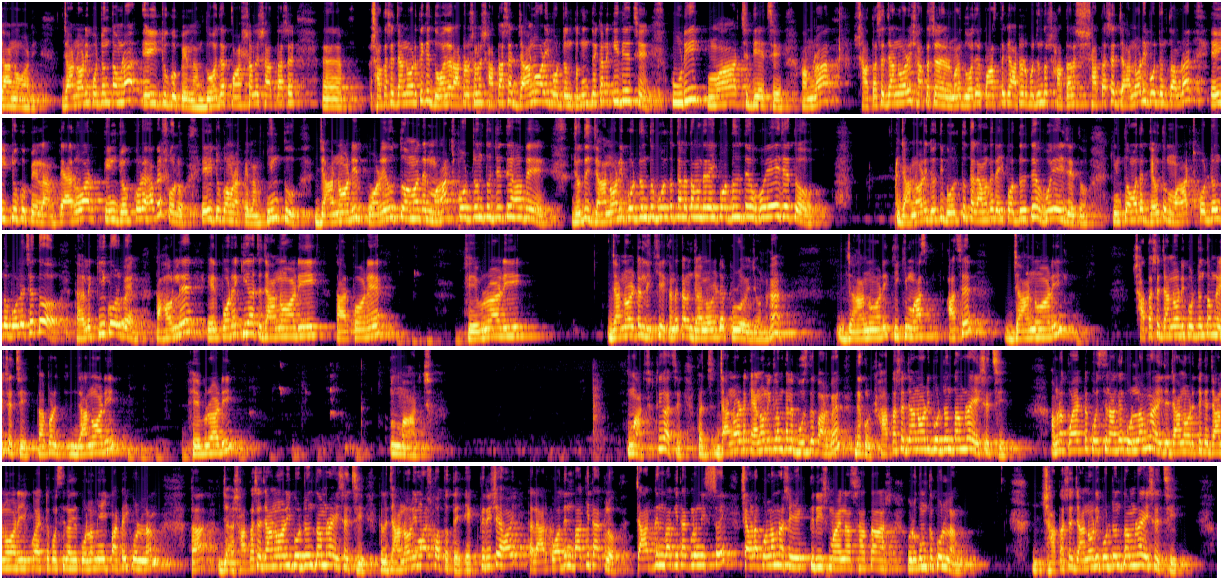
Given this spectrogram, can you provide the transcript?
জানুয়ারি। জানুয়ারি পর্যন্ত আমরা এইটুকু পেলাম। দু হাজার পাঁচ সালে সাতাশে সাতাশে জানুয়ারি থেকে দু হাজার আঠেরো সালে সাতাশে জানুয়ারি পর্যন্ত কিন্তু এখানে কি দিয়েছে? কুড়ি মার্চ দিয়েছে। আমরা সাতাশে জানুয়ারি সাতাশে জানুয়ারি মানে দু হাজার পাঁচ থেকে আঠেরো পর্যন্ত সাতাশ, সাতাশে জানুয়ারি পর্যন্ত আমরা এইটুকু পেলাম। তেরো আর তিন যোগ করে হবে ষোলো, এইটুকু আমরা পেলাম। কিন্তু জানুয়ারির পরেও তো আমাদের মার্চ পর্যন্ত যেতে হবে। যদি জানুয়ারি পর্যন্ত বলতো তাহলে তো আমাদের এই পদ্ধতিতে হয়েই যেত। জানুয়ারি যদি বলতো, তাহলে আমাদের এই পদ্ধতিতে হয়েই যেত। কিন্তু আমাদের যেহেতু মার্চ পর্যন্ত বলেছে তো, তাহলে কি করবেন? তাহলে এরপরে কি আছে? জানুয়ারি, তারপরে ফেব্রুয়ারি, জানুয়ারিটা লিখি এখানে, কারণ জানুয়ারিটা প্রয়োজন হ্যাঁ? জানুয়ারি কি কি মাস আছে? জানুয়ারি, সাতাশে জানুয়ারি পর্যন্ত আমরা এসেছি। তারপর জানুয়ারি, ফেব্রুয়ারি, মার্চ। মার্চ, ঠিক আছে? তা জানুয়ারিটা কেন লিখলাম তাহলে বুঝতে পারবেন? দেখুন, সাতাশে জানুয়ারি পর্যন্ত আমরা এসেছি। আমরা কয়েকটা কোয়েশ্চেন আগে করলাম না? এই যে জানুয়ারি থেকে জানুয়ারি, কয়েকটা কোয়েশ্চেন আগে করলাম, এই পাটাই করলাম। তা সাতাশে জানুয়ারি পর্যন্ত আমরা এসেছি। তাহলে জানুয়ারি মাস কততে? একত্রিশে হয়, তাহলে আর কদিন বাকি থাকল? চার দিন বাকি থাকল নিশ্চয়ই। সে আমরা করলাম না? সেই একত্রিশ মাইনাস সাতাশ, ওরকম তো করলাম। সাতাশে জানুয়ারি পর্যন্ত আমরা এসেছি।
